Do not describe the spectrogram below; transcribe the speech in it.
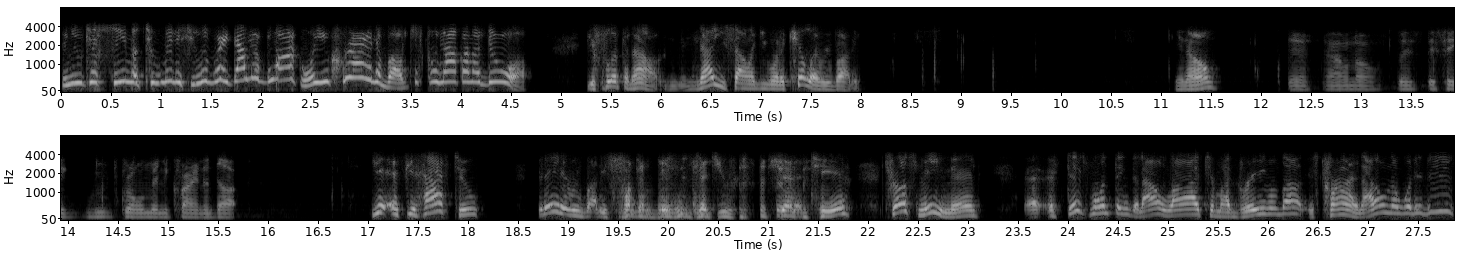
And you just seen her two minutes. You live right down the block. What are you crying about? Just go knock on her door. You're flipping out. Now you sound like you want to kill everybody. You know? Yeah, I don't know. They they say grown men cry in the dark. Yeah, if you have to. It ain't everybody's fucking business that you shed a tear. Trust me, man. Uh, if there's one thing that I'll lie to my grave about, is crying. I don't know what it is.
